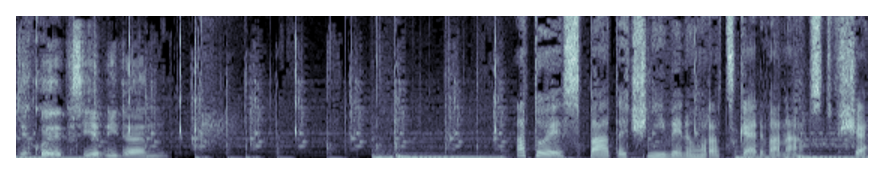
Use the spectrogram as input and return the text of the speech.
Děkuji, příjemný den. A to je zpáteční Vinohradské 12 vše.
